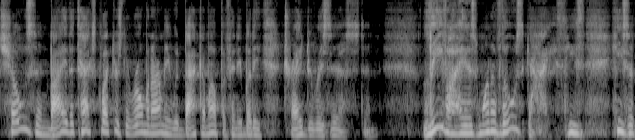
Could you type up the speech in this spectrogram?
chosen by the tax collectors, the Roman army would back them up if anybody tried to resist. And Levi is one of those guys. He's, he's a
